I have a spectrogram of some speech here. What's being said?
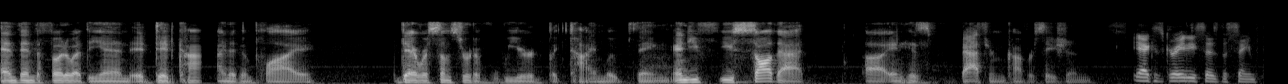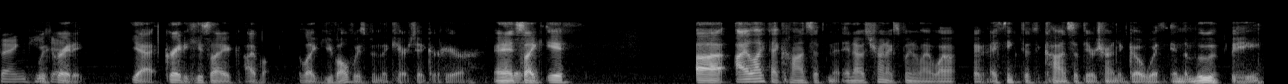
and then the photo at the end it did kind of imply there was some sort of weird like time loop thing, and you you saw that uh, in his bathroom conversation Yeah, because Grady says the same thing. He with did. Grady. Yeah, Grady. He's like, I've like you've always been the caretaker here, and it's like if uh, I like that concept, and- I was trying to explain to my wife. I think that the concept they were trying to go with in the movie,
